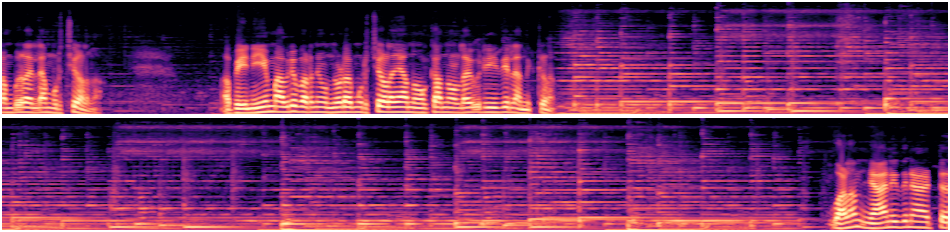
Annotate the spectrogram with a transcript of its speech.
കമ്പുകളെല്ലാം മുറിച്ച് കളഞ്ഞാൽ അപ്പോൾ ഇനിയും അവർ പറഞ്ഞു ഒന്നുകൂടെ മുറിച്ച് കളയാൻ നോക്കാമെന്നുള്ള ഒരു രീതിയിലാണ് നിൽക്കണം വളം ഞാനിതിനായിട്ട്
